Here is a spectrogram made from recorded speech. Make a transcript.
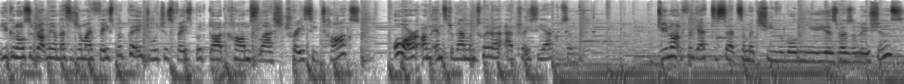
You can also drop me a message on my Facebook page, which is facebook.com slash Traci Talks, or on Instagram and Twitter at Traci Jakobsen. Do not forget to set some achievable New Year's resolutions.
